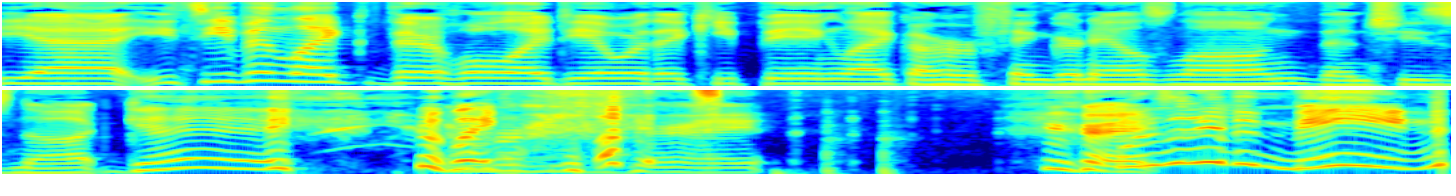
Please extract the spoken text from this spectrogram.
Yeah, it's even like their whole idea where they keep being like, "Are her fingernails long? Then she's not gay." You're like, what? right, What does that even mean?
